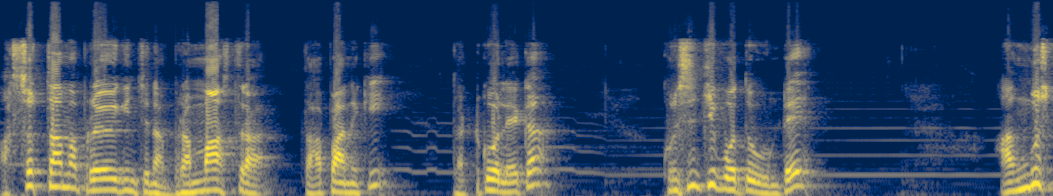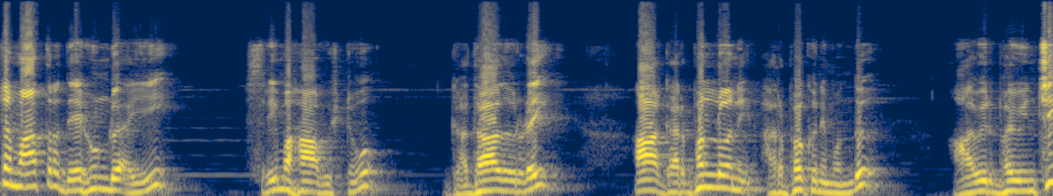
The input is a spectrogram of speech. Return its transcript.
అశ్వత్థామ ప్రయోగించిన బ్రహ్మాస్త్ర తాపానికి తట్టుకోలేక కృషించిపోతూ ఉంటే అంగుష్టమాత్ర దేహుండు అయి శ్రీ మహావిష్ణువు గదాధరుడై ఆ గర్భంలోని అర్భకుని ముందు ఆవిర్భవించి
